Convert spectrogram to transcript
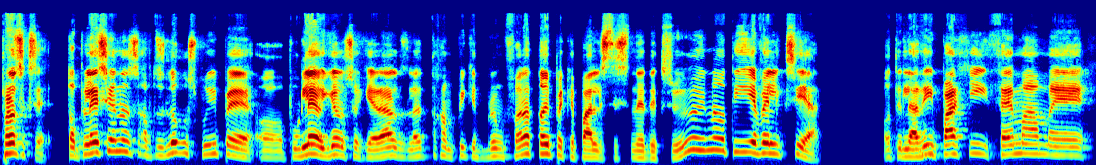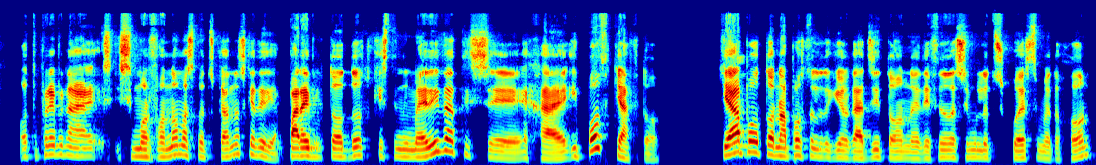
Πρόσεξε. Το πλαίσιο είναι από τους λόγους που είπε, που λέει ο Γιώργος ο δηλαδή το είχαμε πει και την προηγούμενη φορά, το είπε και πάλι στη συνέντευξη είναι ότι η ευελιξία. Ότι δηλαδή υπάρχει θέμα με ότι πρέπει να συμμορφωνόμαστε με τους κανόνες και τέτοια. Παρεμπιπτόντως και στην ημερίδα της ε, ΕΧΑΕ υπόθηκε αυτό. Και από ναι. τον Απόστολο τον Γεωργατζή, τον ε, Διευθύνοντα Σύμβουλο της ΚΟΕΣ Συμμετοχών,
